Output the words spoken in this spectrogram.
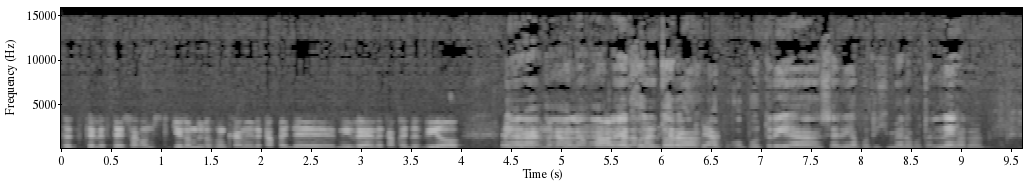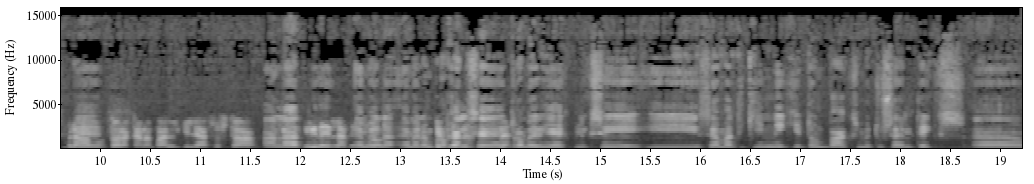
Τι τελευταίες αγωνιστικές νομίζω έχουν κάνει 15-0, 15-2. Ναι, Έχουν αλλά, κάνει μεγάλο αλλά, comeback, αλλά έρχονται πάλι τώρα κάνανε κοιλιά. από, από τρία σερή αποτυχημένα αποτελέσματα. Μπράβο, Ε, τώρα κάνα πάλι κοιλιά, σωστά. Αλλά είναι, δηλαδή, εμένα, εμένα μου και προκάλεσε βλέπω- ναι. τρομερή έκπληξη η θεαματική νίκη των Bucks με τους Celtics. Ε,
